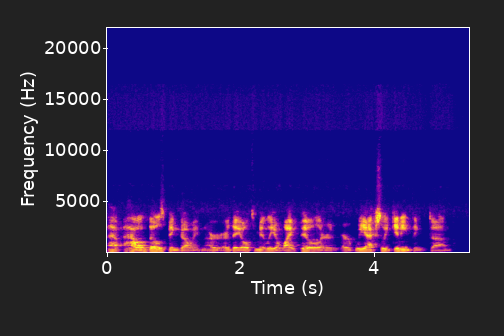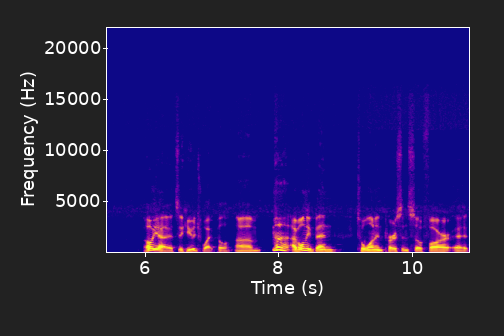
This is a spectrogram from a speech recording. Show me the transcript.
how, how have those been going? Are, are they ultimately a white pill, or are we actually getting things done? Oh yeah, it's a huge white pill. Um, I've only been to one in person so far at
